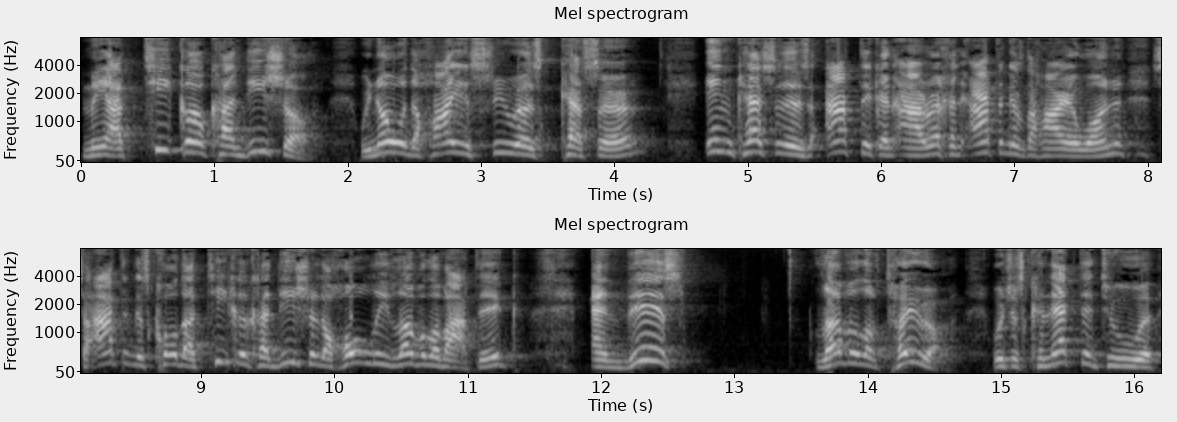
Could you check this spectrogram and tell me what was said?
Me'atiko Kandisha. We know the highest sphere is Keser, in Keser there's Atik and Arech, and Atik is the higher one. So Atik is called Atika Kadisha, the holy level of Atik. And this level of Torah, which is connected to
